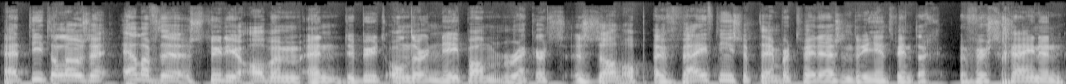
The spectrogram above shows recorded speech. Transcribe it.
Het titelloze 11e studioalbum en debuut onder Napalm Records... zal op 15 september 2023 verschijnen.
